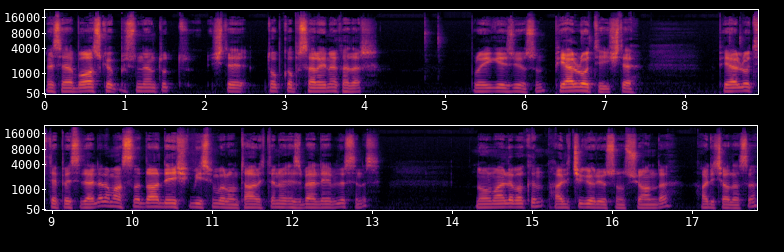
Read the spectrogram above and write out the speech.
Mesela Boğaz Köprüsü'nden tut işte Topkapı Sarayı'na kadar burayı geziyorsun. Pierlotti işte Pierlotti Tepesi derler ama aslında daha değişik bir ismi var onun tarihten ezberleyebilirsiniz. Normalde bakın Haliç'i görüyorsunuz şu anda. Haliç Adası.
